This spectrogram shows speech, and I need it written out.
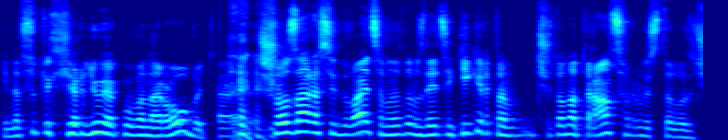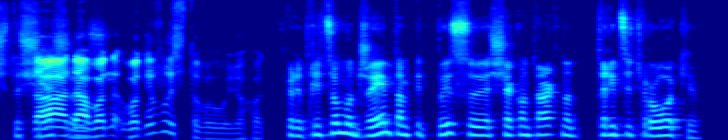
і на всю ту херню, яку вона робить, е, що зараз відбувається, вони там, здається, кікер там чи то на трансфер виставили, чи то ще Да, щось. да, вони, вони виставили його. При, при цьому Джейм там підписує ще контракт на 30 років.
